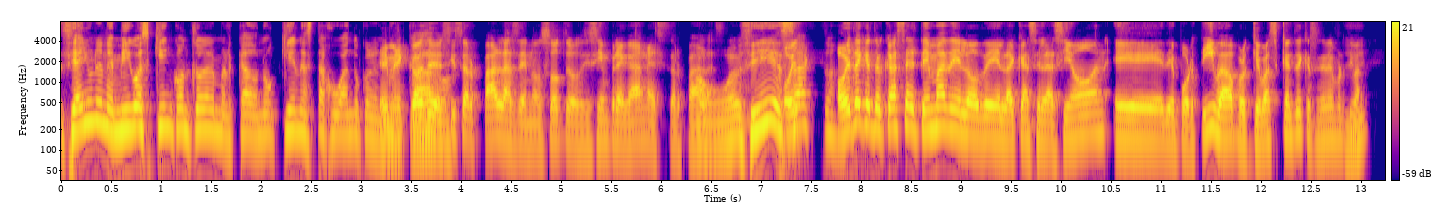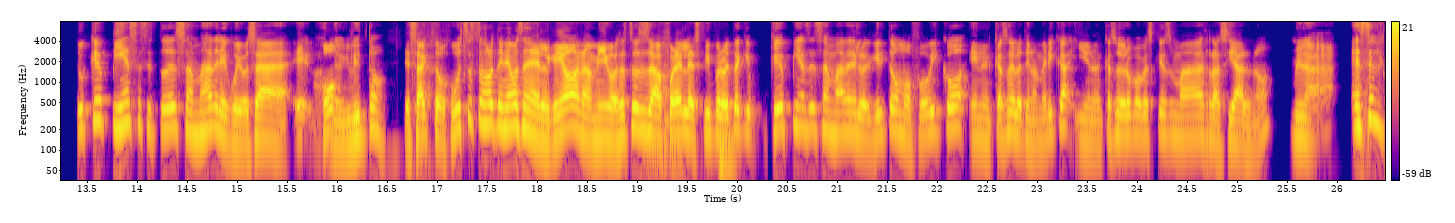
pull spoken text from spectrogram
si hay un enemigo es quien controla el mercado, no quién está jugando con el, El mercado mercado. es de César Palas de nosotros y siempre gana César Ah, Palas. sí, exacto. Ahorita que tocaste el tema de lo de la cancelación eh, deportiva, porque básicamente cancelación deportiva. ¿Tú qué piensas de toda esa madre, güey? O sea, eh, Ah, del grito. exacto, justo esto no lo teníamos en el guion, amigos. Esto es afuera del script, pero ahorita, ¿qué, qué piensas de esa madre del grito homofóbico en el caso de Latinoamérica y en el caso de Europa ves que es más racial, ¿no? Mira, es el,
